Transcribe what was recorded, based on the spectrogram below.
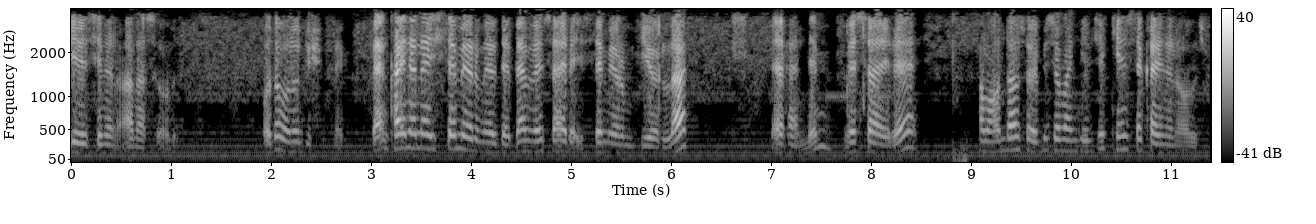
birisinin anası olur. O da onu düşünmek. Ben kaynana istemiyorum evde, ben vesaire istemiyorum diyorlar. Efendim vesaire. Ama ondan sonra bir zaman gelecek kendisi de kaynana olacak.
